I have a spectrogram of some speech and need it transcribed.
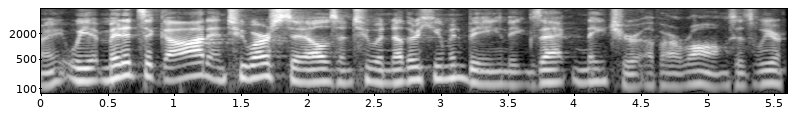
Right? We admitted to God and to ourselves and to another human being the exact nature of our wrongs. As we are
